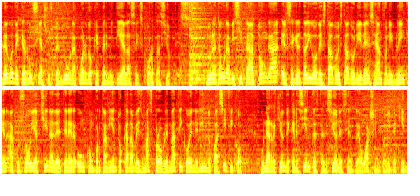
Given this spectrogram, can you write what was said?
luego de que Rusia suspendió un acuerdo que permitía las exportaciones. Durante una visita a Tonga, el secretario de Estado estadounidense Anthony Blinken acusó hoy a China de tener un comportamiento cada vez más problemático en el Indo-Pacífico, una región de crecientes tensiones entre Washington y Pekín.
